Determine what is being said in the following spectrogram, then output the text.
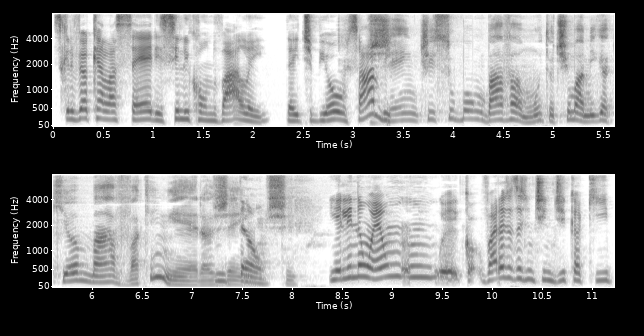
Escreveu aquela série Silicon Valley da HBO, sabe? Gente, isso bombava muito. Eu tinha uma amiga que amava. Quem era, Então, gente? E ele não é um, um- eh, Várias vezes a gente indica aqui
